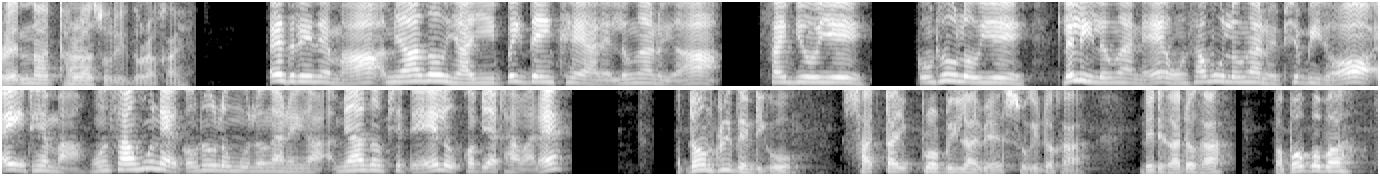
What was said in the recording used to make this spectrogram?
ရန်နာထာရဆိုလေတော်ရခိုင်အဲ့ဒီသတင်းထဲမှာအများဆုံးယာယီပိတ်သိမ်းခဲ့ရတဲ့လုပ်ငန်းတွေကစိုက်ပျိုးရေးကုန်ထုတ်လုပ်ရေးလက်လီလုပ်ငန်းနဲ့ဝန်ဆောင်မှုလုပ်ငန်းတွေဖြစ်ပြီးတော့အဲ့ဒီအထက်မှာဝန်ဆောင်မှုနဲ့ကုန်ထုတ်လုပ်မှုလုပ်ငန်းတွေကအများဆုံးဖြစ်တယ်လို့ဖော်ပြထားပါတယ် တတော်ဂရီတန်တီကိုစာတိုက်ပရိုဘီလာပဲဆိုကြတော့ခါဒေတခါတော့ခါပပပပတ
